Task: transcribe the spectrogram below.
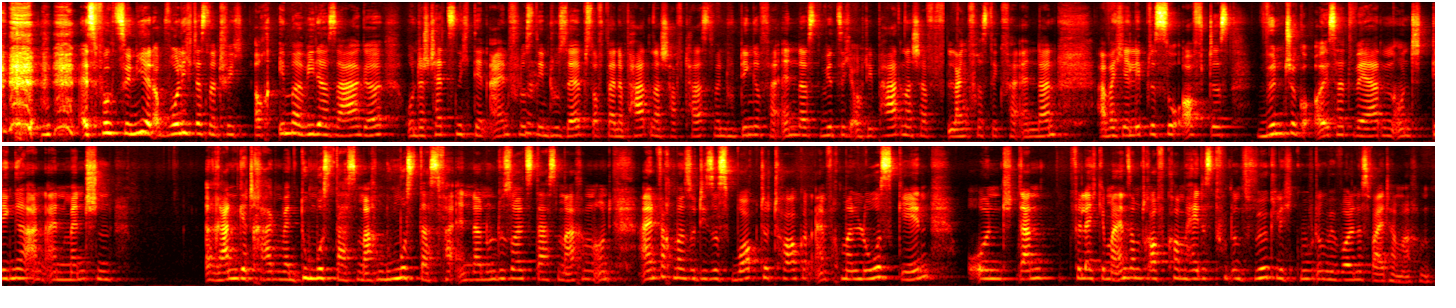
es funktioniert, obwohl ich das natürlich auch immer wieder sage, unterschätze nicht den Einfluss, den du selbst auf deine Partnerschaft hast. Wenn du Dinge veränderst, wird sich auch die Partnerschaft langfristig verändern. Aber ich erlebe das so oft, dass Wünsche geäußert werden und Dinge an einen Menschen rangetragen werden, du musst das machen, du musst das verändern und du sollst das machen und einfach mal so dieses Walk to Talk und einfach mal losgehen und dann vielleicht gemeinsam drauf kommen, hey, das tut uns wirklich gut und wir wollen das weitermachen.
